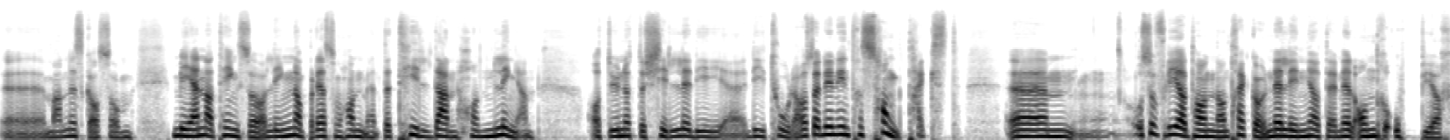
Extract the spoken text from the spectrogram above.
eh, mennesker som mener ting som ligner på det som han mente, til den handlingen. At du er nødt til å skille de, eh, de to. Da. Altså, det er en interessant tekst. Um, også fordi at han, han trekker en del linjer til en del andre oppgjør,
